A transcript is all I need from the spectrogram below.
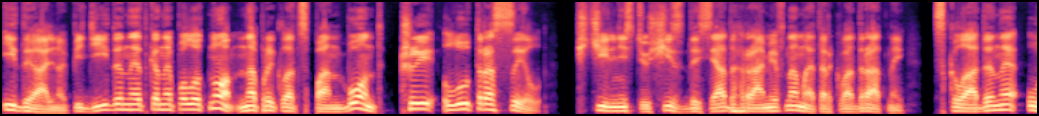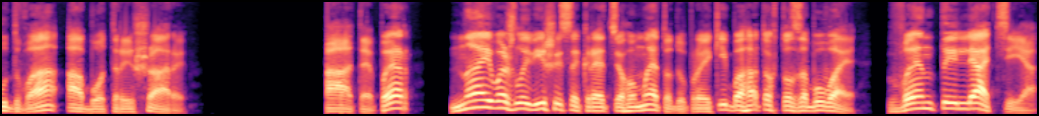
Ідеально підійде неткане полотно, наприклад, спанбонд чи лутрасил, щільністю 60 грамів на метр квадратний, складене у два або три шари. А тепер найважливіший секрет цього методу, про який багато хто забуває вентиляція.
